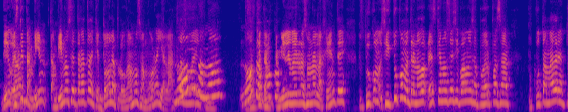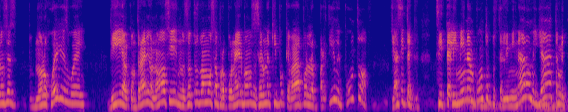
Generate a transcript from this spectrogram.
Digo, es que también, también no se trata de que todo le aplaudamos a Mora y al Atlas, No, güey. no, no. Pues No, es que tam- tampoco. también le doy razón a la gente. Pues tú como, si tú como entrenador, es que no sé si vamos a poder pasar, pues puta madre, entonces pues, no lo juegues, güey. Di, al contrario, no, sí, nosotros vamos a proponer, vamos a hacer un equipo que va por el partido y punto. Ya si te, si te eliminan, punto, pues te eliminaron y ya. Te, met-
